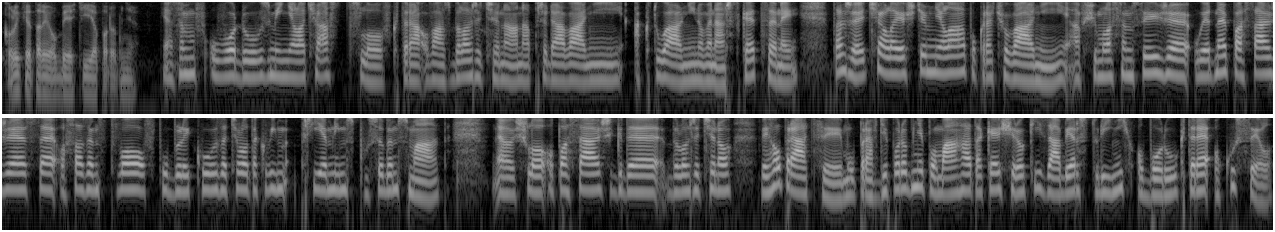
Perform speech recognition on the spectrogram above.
kolik je tady obětí a podobně. Já jsem v úvodu zmínila část slov, která o vás byla řečena na předávání aktuální novinářské ceny. Ta řeč ale ještě měla pokračování a všimla jsem si, že u jedné pasáže se osazenstvo v publiku začalo takovým příjemným způsobem smát. E, šlo o pasáž, kde bylo řečeno, v jeho práci mu pravděpodobně pomáhá také široký záběr studijních oborů, které okusil.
